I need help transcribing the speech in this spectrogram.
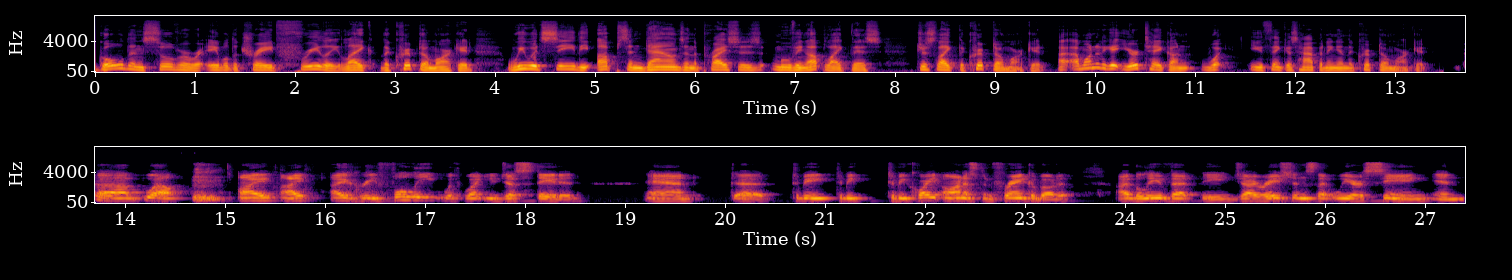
gold and silver were able to trade freely like the crypto market, we would see the ups and downs and the prices moving up like this, just like the crypto market. I, wanted to get your take on what you think is happening in the crypto market? Uh, well, I, I I agree fully with what you just stated, and uh, to be to be to be quite honest and frank about it, I believe that the gyrations that we are seeing in,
